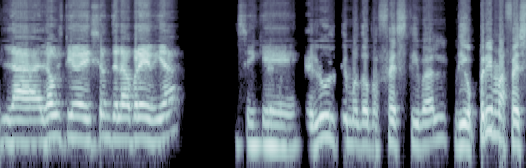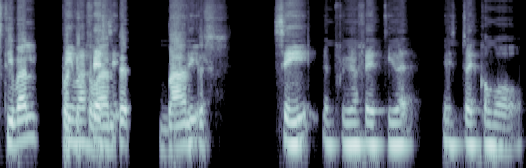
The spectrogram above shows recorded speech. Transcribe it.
la, la última edición de la previa. Así que El último Dopo Festival, digo Prima Festival, porque Prima esto va antes, va Sí. antes. sí, el primer festival. Esto es como.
